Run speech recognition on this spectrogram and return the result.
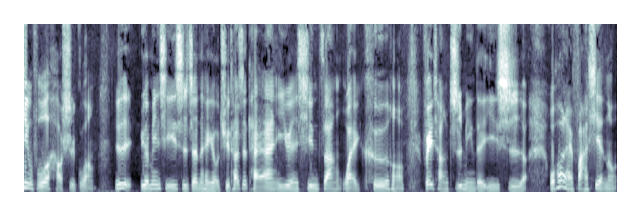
幸福好时光，就是袁明奇医师真的很有趣，他是台安医院心脏外科哈非常知名的医师。我后来发现哦，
